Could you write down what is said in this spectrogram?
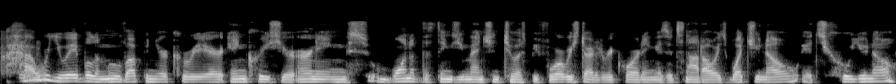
How mm-hmm. were you able to move up in your career, increase your earnings? One of the things you mentioned to us before we started recording is it's not always what you know, it's who you know.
